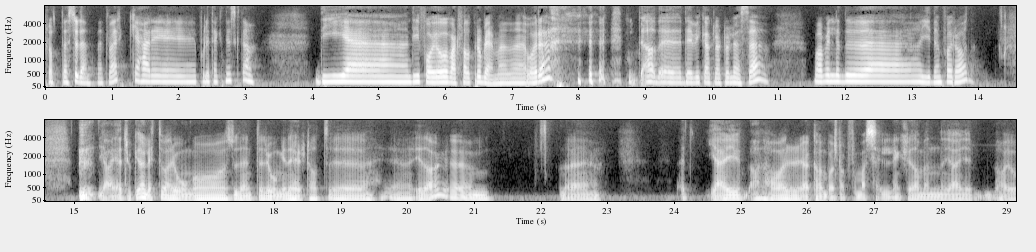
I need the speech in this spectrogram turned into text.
flott studentnettverk her i Politeknisk. da. De, uh, de, får jo i hvert fall problemene våre. det, det vi ikke har klart å løse. Hva ville du eh, gi dem for råd? Ja, jeg tror ikke det er lett å være ung og student eller ung i det hele tatt eh, uh, i dag. Uh, det, jeg har Jeg kan bare snakke for meg selv, egentlig, da, men jeg har jo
